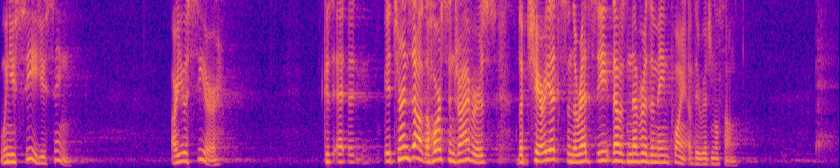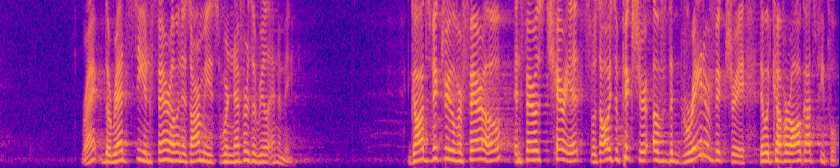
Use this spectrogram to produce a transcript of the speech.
When you see, you sing. Are you a seer? Because it, uh, it, uh, it, turns out the horse and drivers, the chariots and the Red Sea, that was never the main point of the original song. Right? The Red Sea and Pharaoh and his armies were never the real enemy. God's victory over Pharaoh and Pharaoh's chariots was always a picture of the greater victory that would cover all God's people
